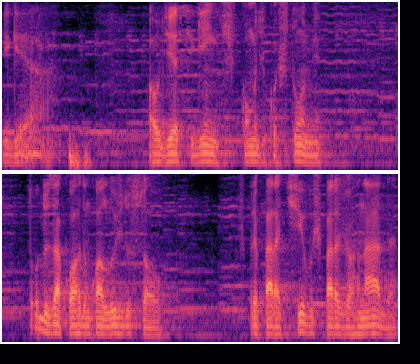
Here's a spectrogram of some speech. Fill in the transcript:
e guerra. Ao dia seguinte, como de costume, todos acordam com a luz do sol. Os preparativos para a jornada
